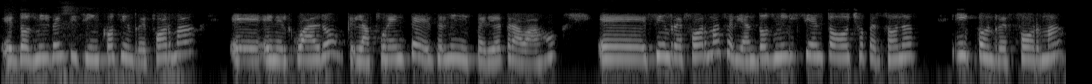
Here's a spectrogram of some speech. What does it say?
eh, 2025 sin reforma. eh, en el cuadro, que la fuente es el Ministerio de Trabajo. Eh, sin reforma serían 2.108 personas y con reforma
